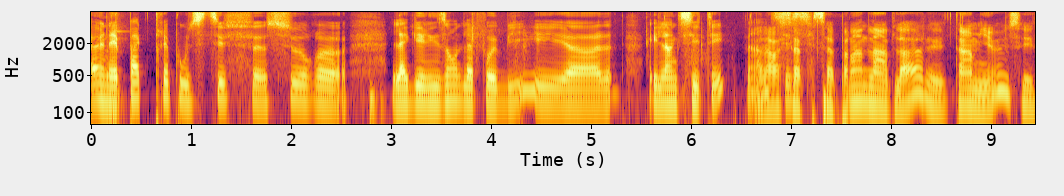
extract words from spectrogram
un impact très positif euh, sur euh, la guérison de la phobie et, euh, et l'anxiété. hein. alors, ça, ça prend de l'ampleur, et tant mieux. C'est,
